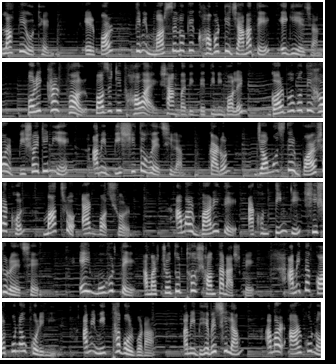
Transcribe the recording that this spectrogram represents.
লাফিয়ে ওঠেন। এরপর তিনি মার্সেলোকে খবরটি জানাতে এগিয়ে যান। পরীক্ষার ফল পজিটিভ হওয়ায় সাংবাদিকদের তিনি বলেন, গর্ভবতী হওয়ার বিষয়টি নিয়ে আমি বিস্মিত হয়েছিলাম, কারণ যমজদের বয়স এখন মাত্র এক বছর। আমার বাড়িতে এখন তিনটি শিশু রয়েছে। এই মুহূর্তে আমার চতুর্থ সন্তান আসবে। আমি তা কল্পনাও করিনি। আমি মিথ্যা বলব না। আমি ভেবেছিলাম আমার আর কোনো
